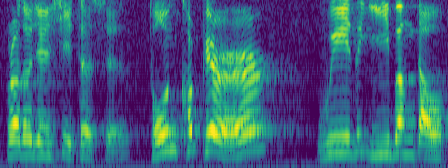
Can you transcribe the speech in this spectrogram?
Brothers and sisters, don't compare with ibang tao.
